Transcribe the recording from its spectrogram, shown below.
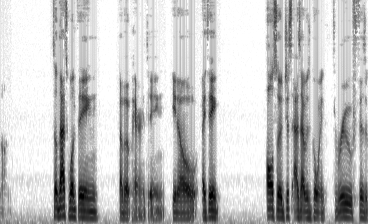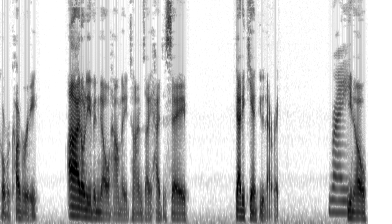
Um, so that's one thing about parenting. You know, I think also just as I was going through physical recovery, I don't even know how many times I had to say, daddy can't do that right. Right. You know,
